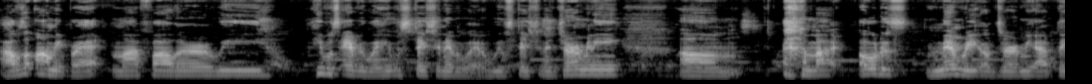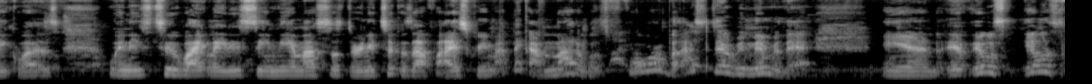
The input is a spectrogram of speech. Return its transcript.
I was an army brat. My father, we, he was everywhere. He was stationed everywhere. We were stationed in Germany. Um, my oldest memory of Germany, I think, was when these two white ladies see me and my sister, and they took us out for ice cream. I think I might have was four, but I still remember that. And it, it was it was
